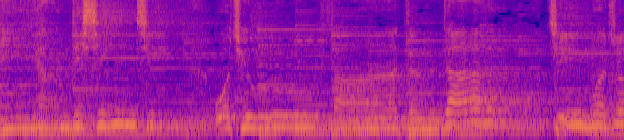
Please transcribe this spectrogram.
一样的心情，我却无法等待。寂寞中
